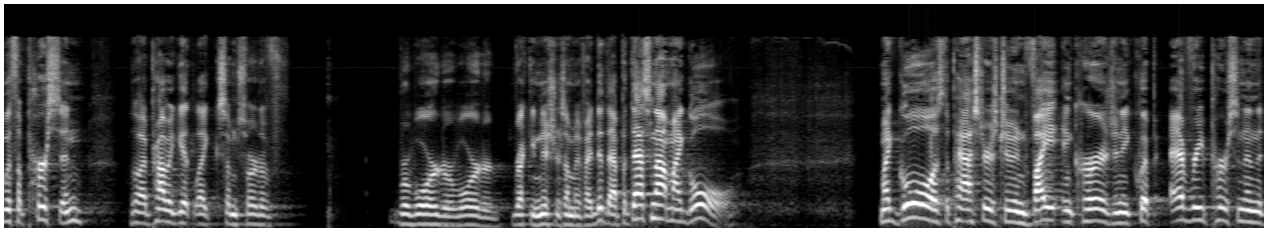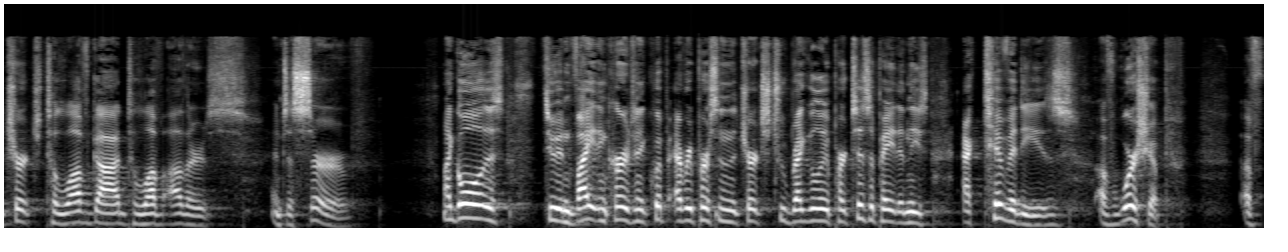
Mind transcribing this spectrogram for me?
with a person Although I'd probably get like some sort of reward reward or recognition or something if I did that, but that's not my goal. My goal as the pastor is to invite, encourage, and equip every person in the church to love God, to love others, and to serve. My goal is to invite, encourage, and equip every person in the church to regularly participate in these activities of worship, of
